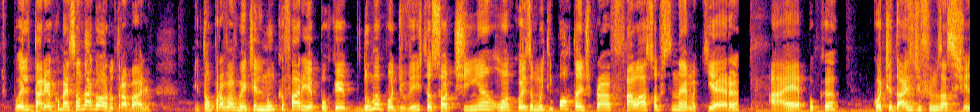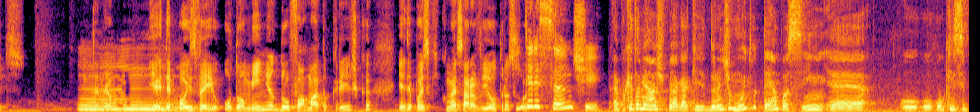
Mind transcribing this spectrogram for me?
tipo, ele estaria começando agora o trabalho. Então, provavelmente ele nunca faria, porque do meu ponto de vista, eu só tinha uma coisa muito importante para falar sobre cinema, que era a época, quantidade de filmes assistidos. Entendeu? Hum. E aí depois veio o domínio do formato crítica, e aí depois que começaram a vir outras que coisas. Interessante. É porque eu também acho, PH, que durante muito tempo, assim, é, o, o, o que se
